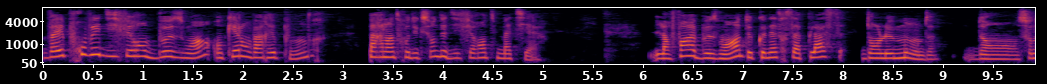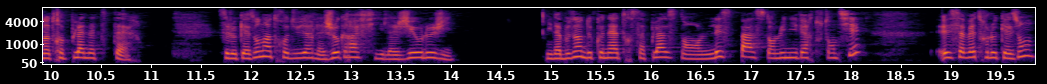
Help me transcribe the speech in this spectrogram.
va éprouver différents besoins auxquels on va répondre par l'introduction de différentes matières. L'enfant a besoin de connaître sa place dans le monde, dans, sur notre planète Terre. C'est l'occasion d'introduire la géographie, la géologie. Il a besoin de connaître sa place dans l'espace, dans l'univers tout entier, et ça va être l'occasion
